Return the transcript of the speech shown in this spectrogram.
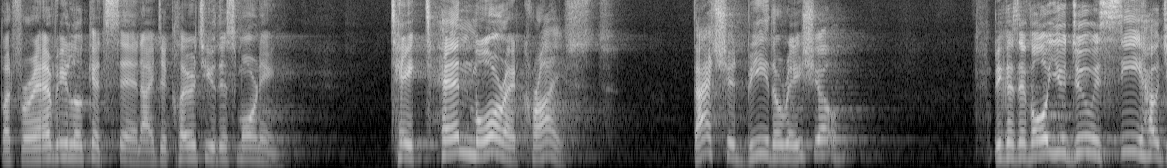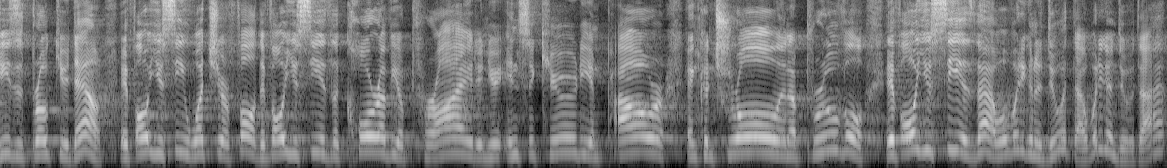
But for every look at sin, I declare to you this morning, take 10 more at Christ. That should be the ratio. Because if all you do is see how Jesus broke you down, if all you see what's your fault, if all you see is the core of your pride and your insecurity and power and control and approval, if all you see is that, well, what are you going to do with that? What are you going to do with that?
